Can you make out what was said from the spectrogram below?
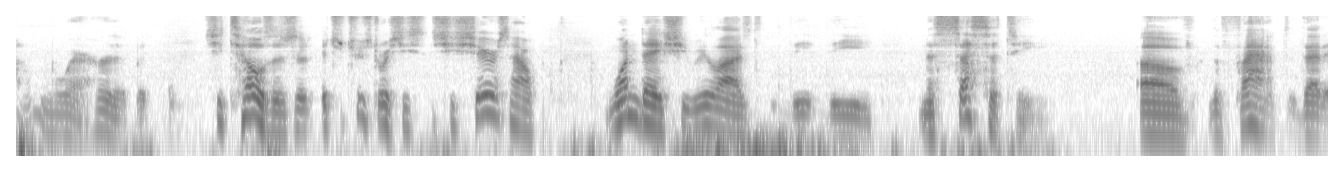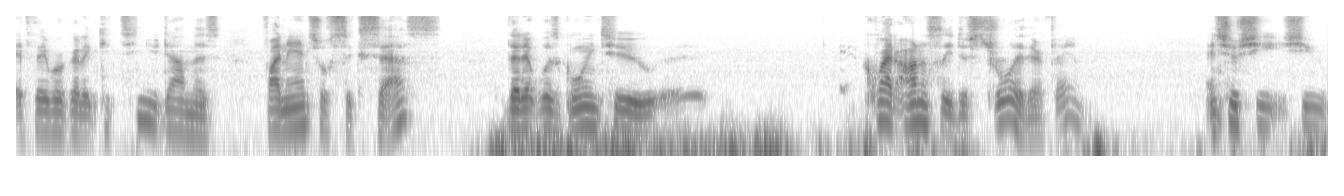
I don't remember where I heard it, but she tells us it's a true story. She she shares how one day she realized the the necessity of the fact that if they were going to continue down this financial success, that it was going to quite honestly destroy their family. And so she she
